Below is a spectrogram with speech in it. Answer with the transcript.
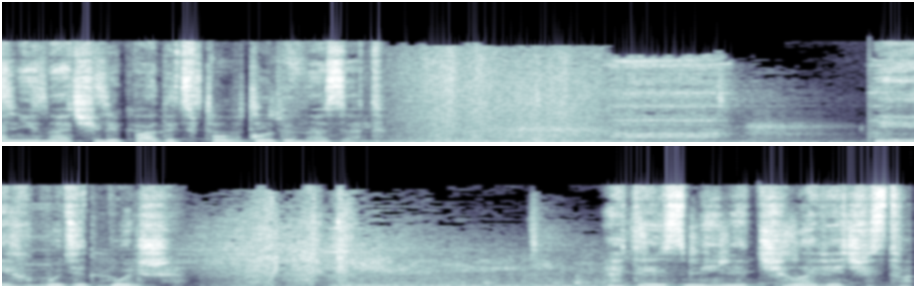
Они начали падать полгода назад. И их будет больше. Это изменит человечество.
